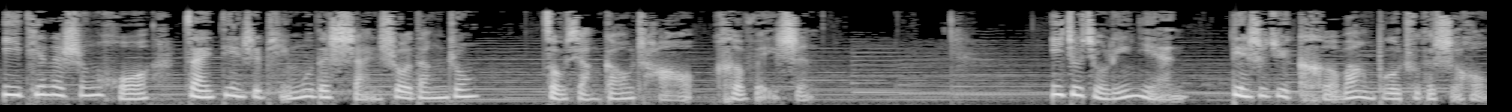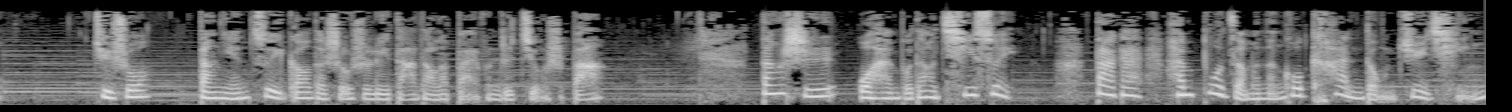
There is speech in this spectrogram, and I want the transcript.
一天的生活在电视屏幕的闪烁当中。走向高潮和尾声。一九九零年电视剧《渴望》播出的时候，据说当年最高的收视率达到了百分之九十八。当时我还不到七岁，大概还不怎么能够看懂剧情，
